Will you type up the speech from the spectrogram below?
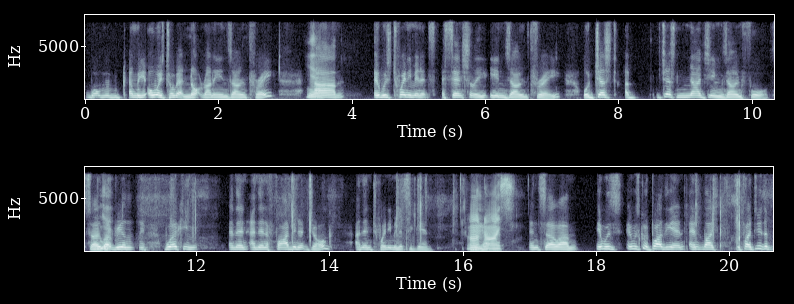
what we, and we always talk about not running in zone three. Yeah. Um, it was 20 minutes essentially in zone three, or just a just nudging zone four. So yeah. like really working, and then and then a five minute jog, and then 20 minutes again. Oh, okay? nice. And so um, it was it was good by the end. And like if I do the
